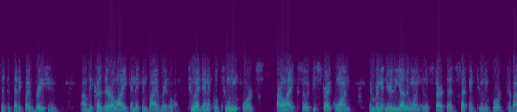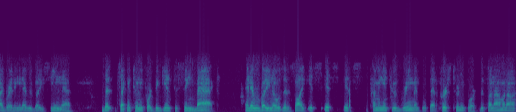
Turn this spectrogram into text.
sympathetic vibration um, because they're alike and they can vibrate alike. Two identical tuning forks are alike. So if you strike one and bring it near the other one, it'll start that second tuning fork to vibrating, and everybody's seen that. The second tuning fork begins to sing back, and everybody knows that it's like it's it's it's coming into agreement with that first tuning fork. The phenomena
